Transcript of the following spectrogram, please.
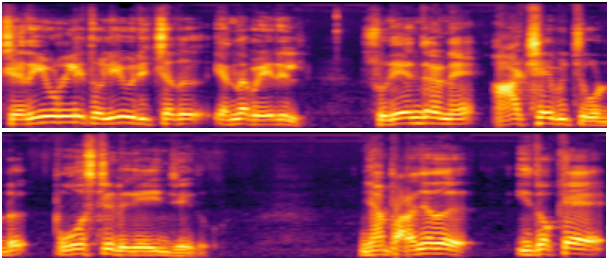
ചെറിയുള്ളി തൊലിയുരിച്ചത് എന്ന പേരിൽ സുരേന്ദ്രനെ ആക്ഷേപിച്ചുകൊണ്ട് പോസ്റ്റ് ഇടുകയും ചെയ്തു. ഞാൻ പറഞ്ഞത് ഇതൊക്കെ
